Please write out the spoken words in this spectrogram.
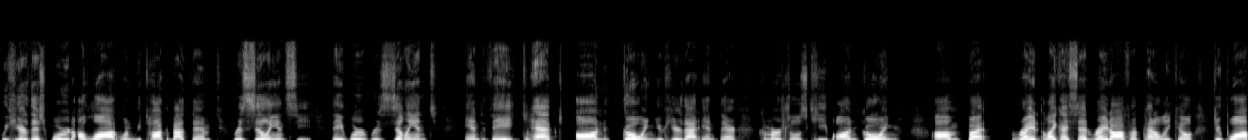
we hear this word a lot when we talk about them resiliency. They were resilient and they kept on going. You hear that in their commercials, keep on going. Um, but right, like I said, right off a penalty kill, Dubois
